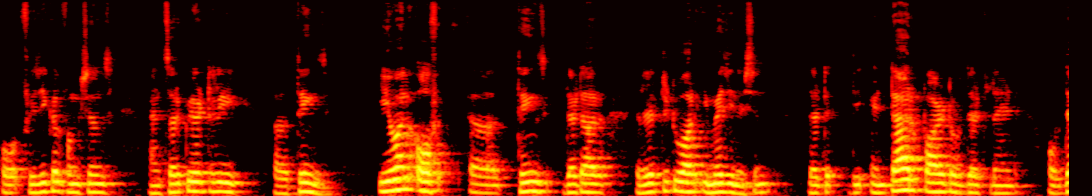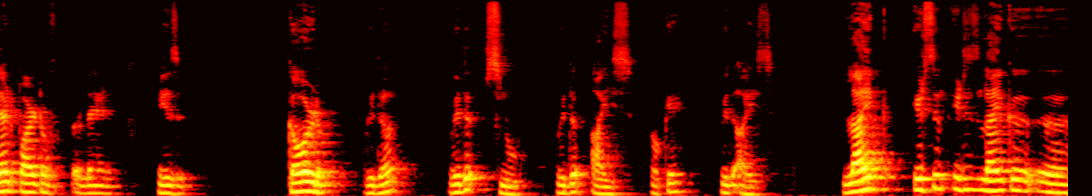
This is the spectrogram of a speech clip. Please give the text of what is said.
or physical functions and circulatory uh, things even of uh, things that are related to our imagination that the entire part of that land of that part of land is covered with a with snow with the ice okay? With ice like it's it is like uh, uh,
